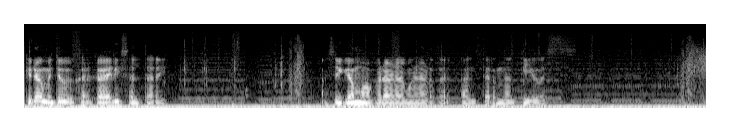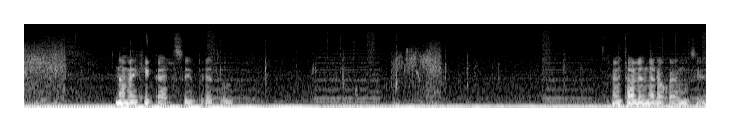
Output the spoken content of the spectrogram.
Creo que me tengo que dejar caer y saltar ahí. Así que vamos a probar algunas alternativas. No me dejé caer, soy imperativo. Se me está hablando loco de música.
